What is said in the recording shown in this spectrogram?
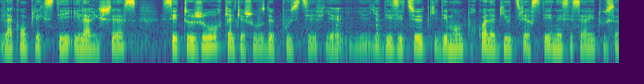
la complexité et la richesse, c'est toujours quelque chose de positif. Il y, a, des études qui démontrent pourquoi la biodiversité est nécessaire et tout ça.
